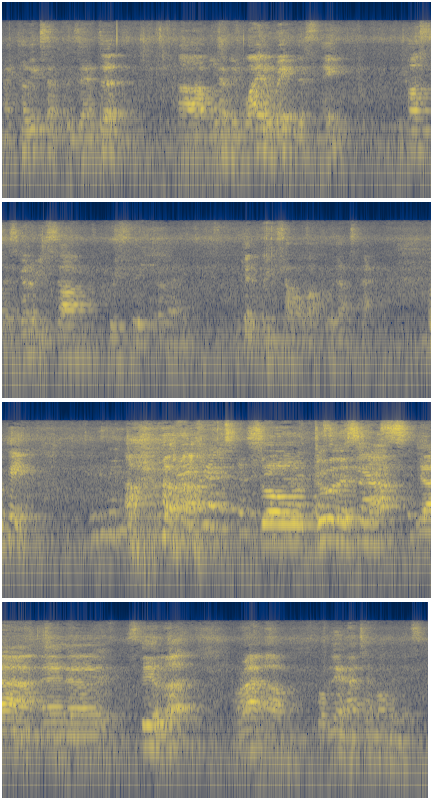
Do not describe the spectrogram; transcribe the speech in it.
my colleagues have presented, um, you have been wide awake listening because there's going to be some later and we get to bring some of our products back. Okay, so do listen up, yeah, and uh, stay alert. All right, um, probably another 10 more minutes.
